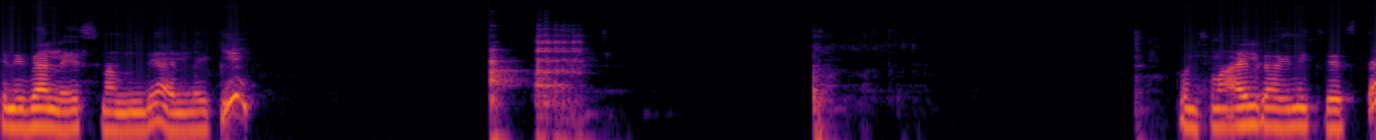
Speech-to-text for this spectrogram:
శనగబ్యాలు వేసినానండి అల్లకి కొంచెం ఆయిల్ కాగనీకి చేస్తే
